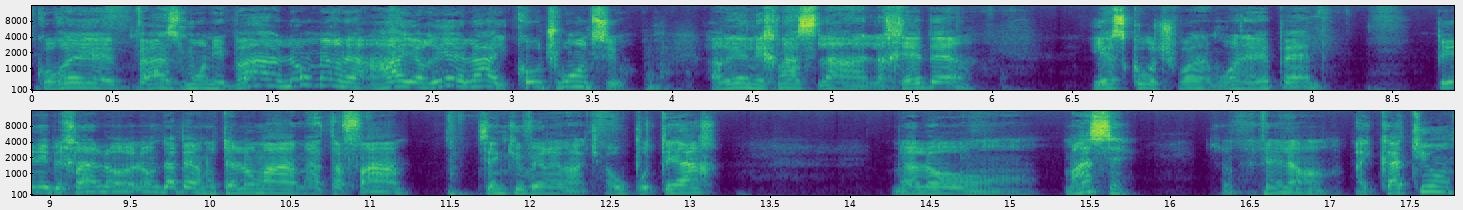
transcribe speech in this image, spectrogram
קורא, ואז מוני בא, לא אומר לה, היי אריאל, היי, coach wants you. אריאל נכנס לחדר, yes coach, what, what? פיני בכלל לא, לא מדבר, נותן לו מעטפה, thank you very much. ההוא פותח, אומר לו, מה זה? אז הוא אומר לא, I cut you,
